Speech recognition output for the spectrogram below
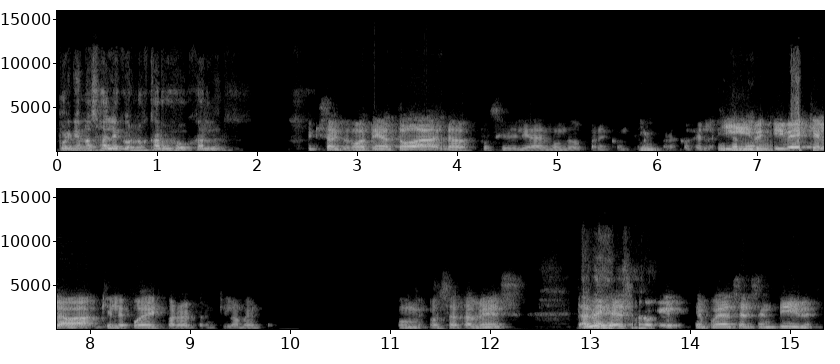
Porque no sale con los carros a buscarla. Exacto, como tenga toda la posibilidad del mundo para encontrar, Y- para cogerla. y Y, también- ve- y ves que, la va, que le puede disparar tranquilamente. Un- o sea, tal vez, tal Tal vez vez- eso es lo que te puede hacer sentir,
